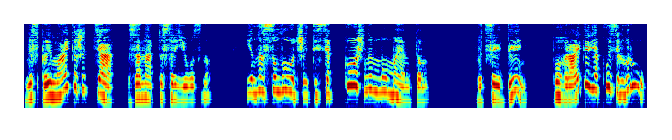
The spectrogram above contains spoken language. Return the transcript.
не сприймайте життя занадто серйозно і насолоджуйтеся кожним моментом. В цей день пограйте в якусь гру.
